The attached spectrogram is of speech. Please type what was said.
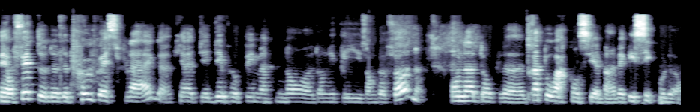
Et en fait, le, Progress Flag, qui a été développé maintenant euh, dans les pays anglophones, on a donc le drapeau arc-en-ciel avec les six couleurs,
